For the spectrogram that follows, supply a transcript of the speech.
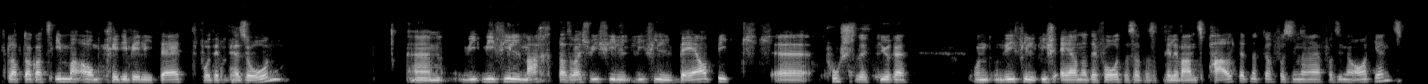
Ich glaube, da geht es immer auch um Kredibilität von der Person. Ähm, wie, wie viel macht das, weißt, wie viel, wie viel Werbung äh, pusht die Türe und, und wie viel ist er noch davon, dass er das Relevanz behaltet natürlich von seiner, von seiner Audience.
